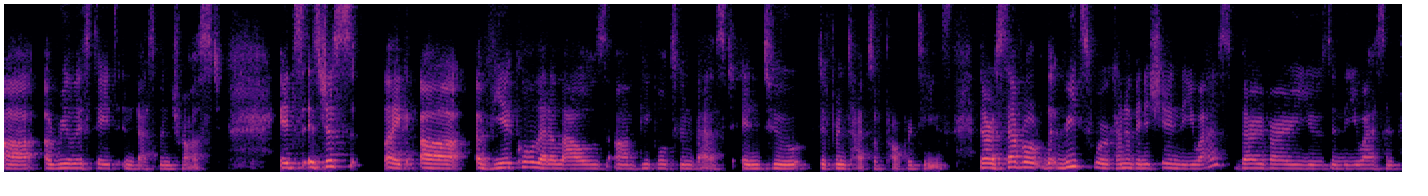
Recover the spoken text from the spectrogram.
uh, a real estate investment trust. It's it's just like uh, a vehicle that allows um, people to invest into different types of properties. There are several, the REITs were kind of initiated in the US, very, very used in the US and,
